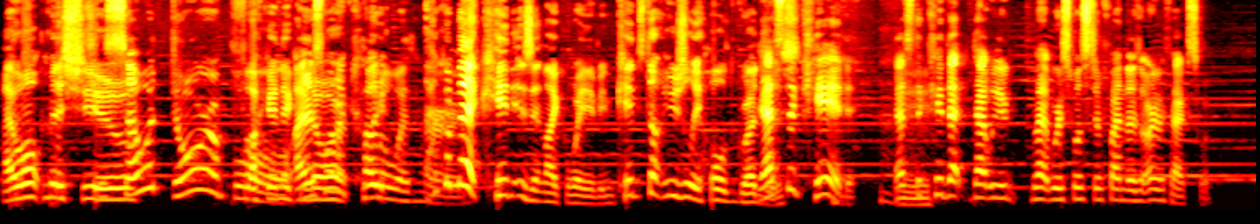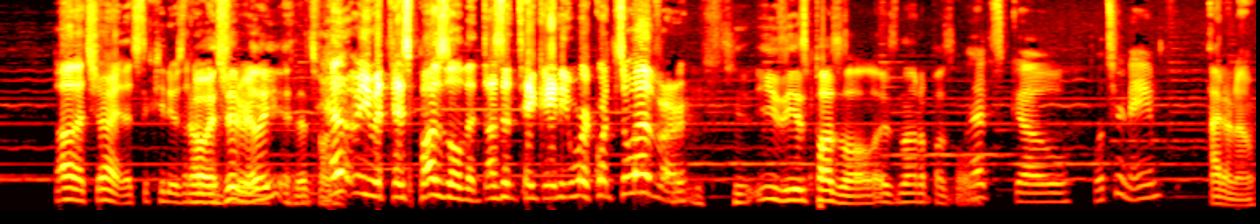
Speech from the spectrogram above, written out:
I won't miss you. She's so adorable. Fucking I just ignore- want to cuddle Wait, with her. How come that kid isn't like waving? Kids don't usually hold grudges. That's the kid. That's the Hmm. kid that, that we that we're supposed to find those artifacts with. Oh, that's right. That's the kid who's. was. Oh, under the is it really? That's fine. Help me with this puzzle that doesn't take any work whatsoever. Easiest puzzle. It's not a puzzle. Let's go. What's her name? I don't know.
